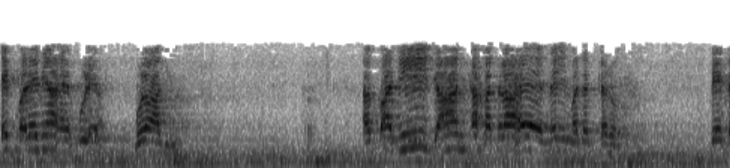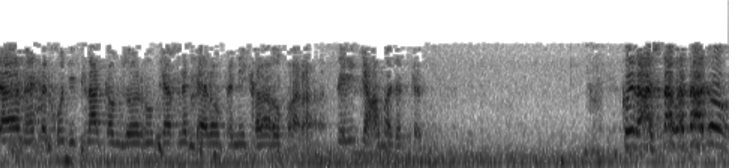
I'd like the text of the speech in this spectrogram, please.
ایک بڑے میاں ہے، بوڑھے، بوڑھا آدمی۔ ابا جی جان کا خطرہ ہے، میری مدد کرو۔ بیٹا، میں تو خود اتنا کمزور ہوں کہ اپنے پیروں پہ نہیں کھڑا ہو پا رہا۔ تیری کیا مدد کروں؟ کوئی راستہ بتا دو۔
